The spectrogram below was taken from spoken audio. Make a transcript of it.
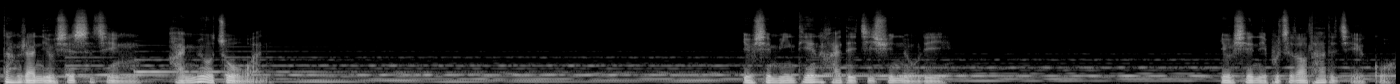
当然，有些事情还没有做完。有些明天还得继续努力，有些你不知道它的结果，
